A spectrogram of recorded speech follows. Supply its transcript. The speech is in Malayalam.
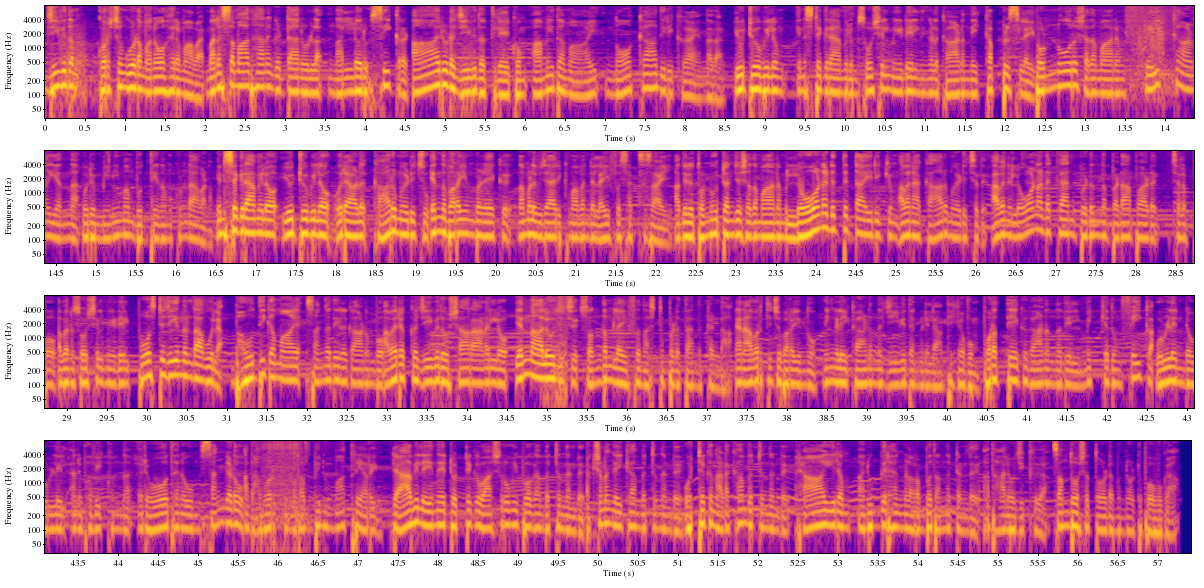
ജീവിതം കുറച്ചും കൂടെ മനോഹരമാവാൻ മനസ്സമാധാനം കിട്ടാനുള്ള നല്ലൊരു സീക്രട്ട് ആരുടെ ജീവിതത്തിലേക്കും അമിതമായി നോക്കാതിരിക്കുക എന്നതാണ്. യൂട്യൂബിലും ഇൻസ്റ്റഗ്രാമിലും സോഷ്യൽ മീഡിയയിൽ നിങ്ങൾ കാണുന്ന ഈ കപ്പിൾസ് ലൈഫ് തൊണ്ണൂറ് ശതമാനം ഫേക്ക് ആണ് എന്ന ഒരു മിനിമം ബുദ്ധി നമുക്കുണ്ടാവണം. ഇൻസ്റ്റഗ്രാമിലോ യൂട്യൂബിലോ ഒരാൾ കാറ് മേടിച്ചു എന്ന് പറയുമ്പോഴേക്ക് നമ്മൾ വിചാരിക്കും അവന്റെ ലൈഫ് സക്സസ് ആയി. അതിൽ തൊണ്ണൂറ്റഞ്ച് ശതമാനം ലോൺ എടുത്തിട്ടായിരിക്കും അവൻ ആ കാറ് മേടിച്ചത്. അവന് ലോൺ അടക്കാൻ പെടുന്ന പെടാപ്പാട് ചിലപ്പോ അവൻ സോഷ്യൽ മീഡിയയിൽ പോസ്റ്റ് ചെയ്യുന്നുണ്ടാവൂല. ഭൗതികമായ സംഗതികൾ കാണുമ്പോൾ അവരൊക്കെ ജീവിതം ഉഷാറാണല്ലോ എന്നാലോചിച്ച് സ്വന്തം ലൈഫ് നഷ്ടപ്പെടുത്താൻ നിൽക്കണ്ട. ഞാൻ ആവർത്തിച്ചു പറയുന്നു നിങ്ങൾ ഈ കാണുന്ന ജീവിതങ്ങളിൽ അധികവും പുറത്തേക്ക് കാണുന്നതിൽ മിക്കതും ഫേക്ക് ഉള്ളിന്റെ ഉള്ളിൽ അനുഭവിക്കുന്ന രോധനവും സങ്കടവും അത് അവർക്കും റബ്ബിനും മാത്രമേ അറിയൂ. രാവിലെ എഴുന്നേറ്റ് ഒറ്റയ്ക്ക് വാഷ്റൂമിൽ പോകാൻ പറ്റുന്നുണ്ട് ഭക്ഷണം കഴിക്കാൻ പറ്റുന്നുണ്ട് ഒറ്റയ്ക്ക് നടക്കാൻ പറ്റുന്നുണ്ട്. ഒരായിരം അനുഗ്രഹങ്ങൾ റബ്ബ് തന്നിട്ടുണ്ട്. അത് ആലോചിക്കുക സന്തോഷത്തോടെ മുന്നോട്ട് പോവുക.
